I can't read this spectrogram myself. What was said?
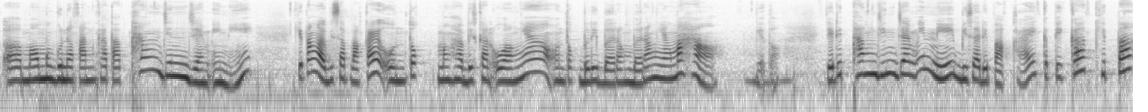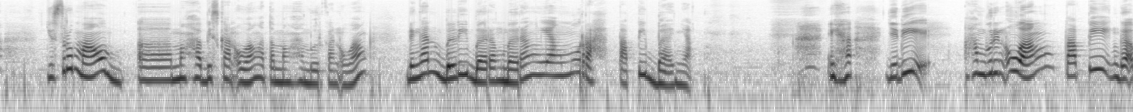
eh, mau menggunakan kata Tang Jin Jam ini, kita nggak bisa pakai untuk menghabiskan uangnya untuk beli barang-barang yang mahal gitu. Jadi tangjin jam ini bisa dipakai ketika kita justru mau e, menghabiskan uang atau menghamburkan uang dengan beli barang-barang yang murah tapi banyak. ya, jadi hamburin uang tapi nggak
